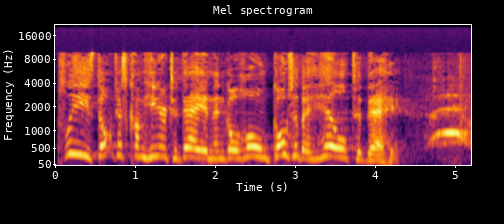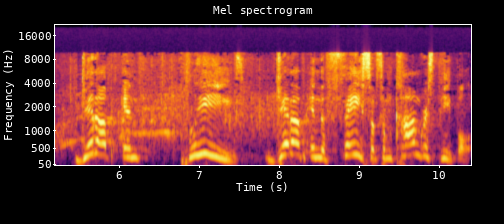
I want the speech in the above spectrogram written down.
Please don't just come here today and then go home. Go to the Hill today. Get up and please get up in the face of some Congress people.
